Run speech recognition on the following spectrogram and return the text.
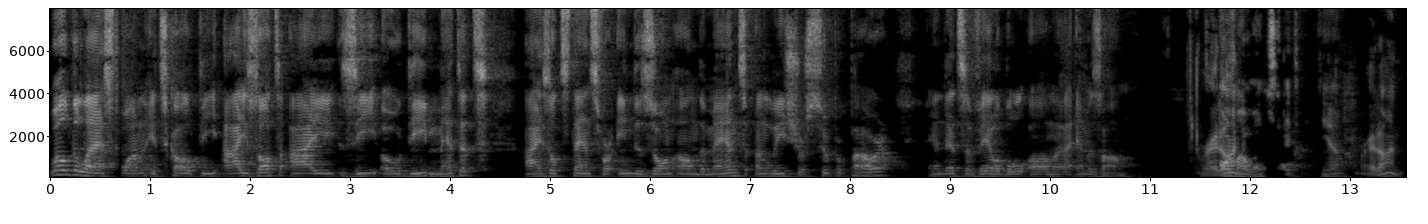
Well, the last one, it's called the IZOD, I-Z-O-D method. IZOD stands for In the Zone On Demand, Unleash Your Superpower. And that's available on uh, Amazon. Right on. On my website. Yeah. Right on.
